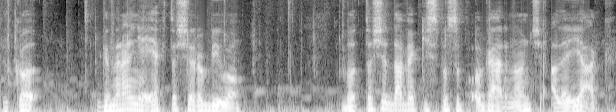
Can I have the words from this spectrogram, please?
Tylko generalnie jak to się robiło? Bo to się da w jakiś sposób ogarnąć, ale jak?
